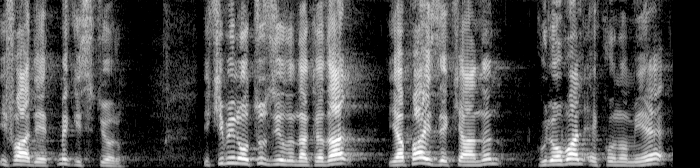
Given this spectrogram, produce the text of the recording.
ifade etmek istiyorum. 2030 yılına kadar yapay zekanın global ekonomiye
